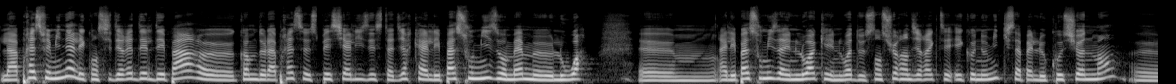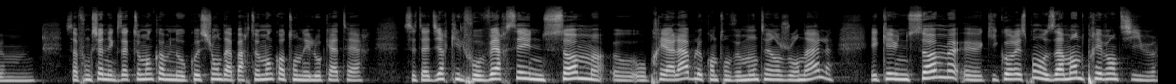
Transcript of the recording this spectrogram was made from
La presse féminine, elle est considérée dès le départ comme de la presse spécialisée, c'est-à-dire qu'elle n'est pas soumise aux mêmes lois. Euh, elle n'est pas soumise à une loi qui est une loi de censure indirecte et économique qui s'appelle le cautionnement. Euh, ça fonctionne exactement comme nos cautions d'appartement quand on est locataire. C'est-à-dire qu'il faut verser une somme au, préalable quand on veut monter un journal et qui est une somme euh, qui correspond aux amendes préventives.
